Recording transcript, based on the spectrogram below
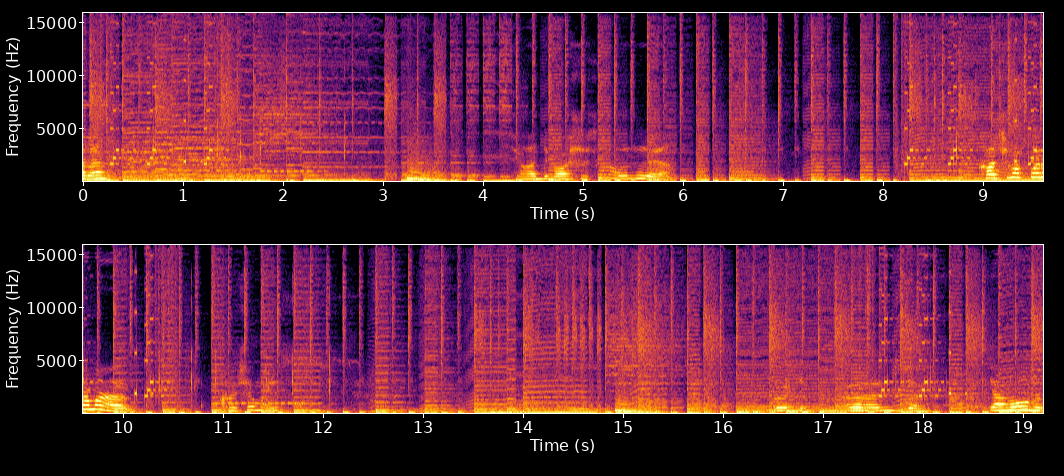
Ya ben... Ya hadi başlasana hadi ya. Kaçmak var ama kaçamayız. Öldüm. Öldüm. Ya ne olur.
